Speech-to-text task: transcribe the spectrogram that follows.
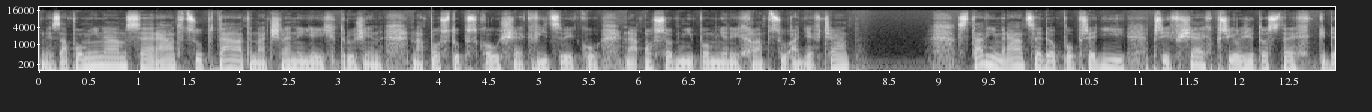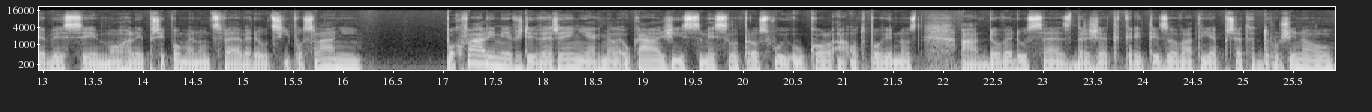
Nezapomínám se rádců ptát na členy jejich družin, na postup zkoušek, výcviku, na osobní poměry chlapců a děvčat? Stavím rádce do popředí při všech příležitostech, kde by si mohli připomenout své vedoucí poslání? Pochválím je vždy veřejně, jakmile ukáží smysl pro svůj úkol a odpovědnost a dovedu se zdržet kritizovat je před družinou?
